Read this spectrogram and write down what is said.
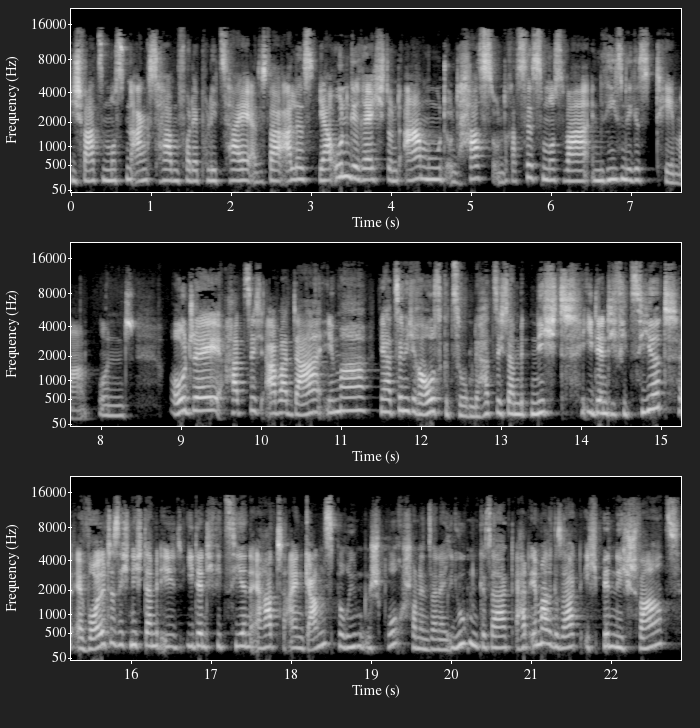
Die Schwarzen mussten Angst haben vor der Polizei. Also es war alles ja ungerecht und Armut und Hass und Rassismus war ein riesiges Thema. Und OJ hat sich aber da immer, der hat ziemlich rausgezogen. Der hat sich damit nicht identifiziert. Er wollte sich nicht damit identifizieren. Er hat einen ganz berühmten Spruch schon in seiner Jugend gesagt. Er hat immer gesagt, ich bin nicht schwarz,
